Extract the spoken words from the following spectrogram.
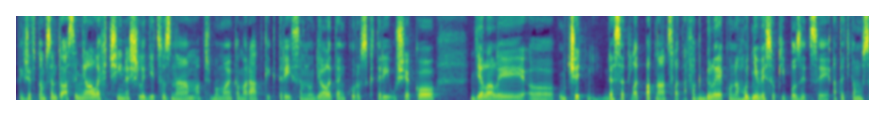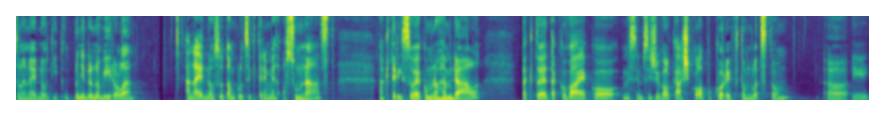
Takže v tom jsem to asi měla lehčí než lidi, co znám a třeba moje kamarádky, který se mnou dělali ten kurz, který už jako dělali uh, účetní 10 let, 15 let a fakt byli jako na hodně vysoké pozici a teďka museli najednou jít úplně do nové role a najednou jsou tam kluci, kterým je 18 a který jsou jako mnohem dál, tak to je taková jako, myslím si, že velká škola pokory v tomhle tom uh, i.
